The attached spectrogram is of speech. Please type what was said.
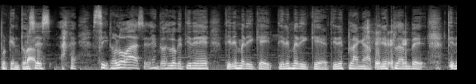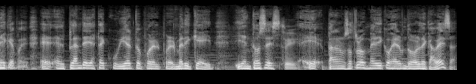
Porque entonces, si no lo haces, entonces lo que tienes, tienes Medicaid, tienes Medicare, tienes plan A, tienes plan B, tienes que, el, plan D ya está cubierto por el, por el Medicaid. Y entonces, eh, para nosotros los médicos era un dolor de cabeza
